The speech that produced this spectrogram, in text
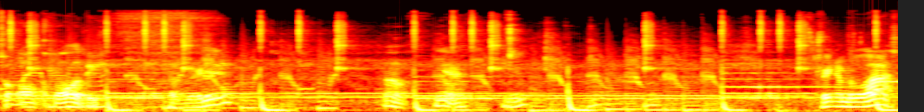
So all quality. Oh yeah. Drink number the last.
